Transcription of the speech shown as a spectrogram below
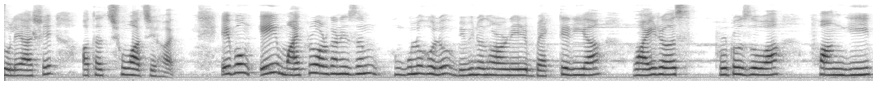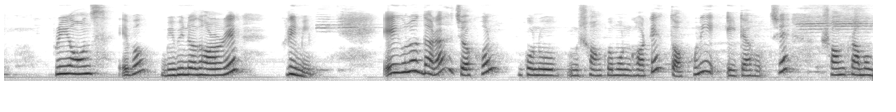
চলে আসে, অর্থাৎ ছোঁয়াচে হয়। এবং এই মাইক্রো অর্গানিজমগুলো হলো বিভিন্ন ধরনের bacteria virus protozoa fungi prions এবং বিভিন্ন ধরনের কৃমি। এইগুলোর দ্বারা যখন কোনো সংক্রমণ ঘটে, তখনই এটা হচ্ছে সংক্রামক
